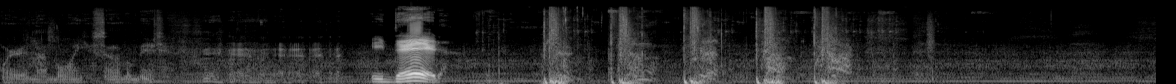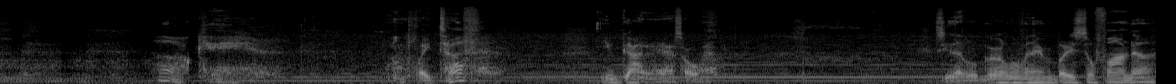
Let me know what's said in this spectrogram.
Where is my my boy, you son of a bitch. He dead. Okay. Wanna play tough? Got it, asshole. See that little girl over there everybody's so fond of?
